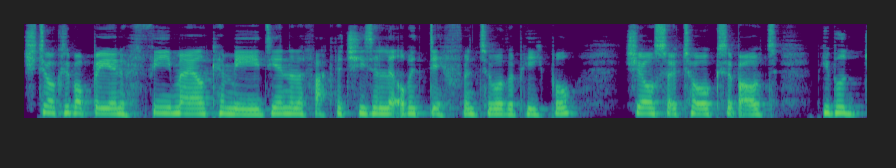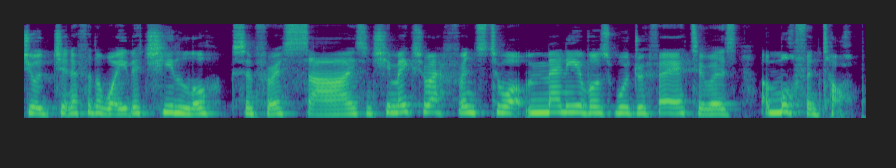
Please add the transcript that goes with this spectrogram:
She talks about being a female comedian and the fact that she's a little bit different to other people. She also talks about people judging her for the way that she looks and for her size. And she makes reference to what many of us would refer to as a muffin top,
